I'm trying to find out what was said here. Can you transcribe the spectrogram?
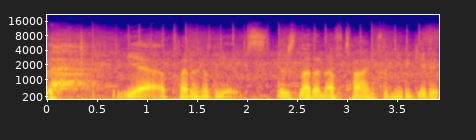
yeah, Planet of the Apes. There's not enough time for me to get it.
